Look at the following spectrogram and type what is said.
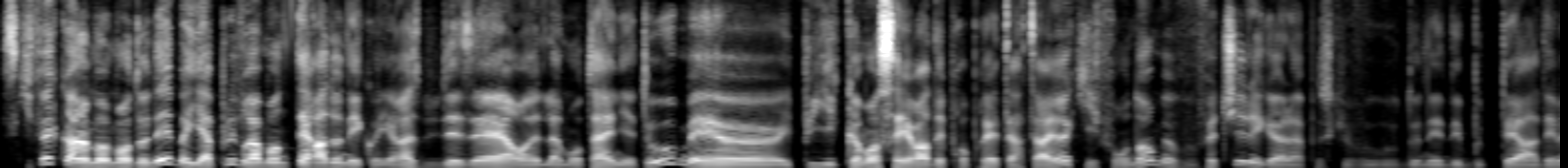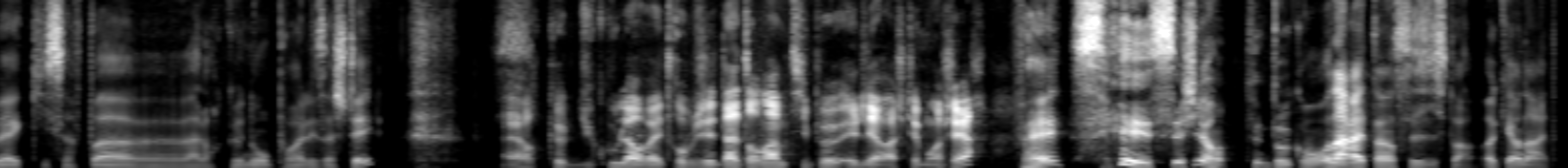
Ce qui fait qu'à un moment donné, bah, il n'y a plus vraiment de terre à donner. Quoi. Il reste du désert, euh, de la montagne et tout. Mais, euh, et puis, il commence à y avoir des propriétaires terriens qui font Non, mais vous faites chier, les gars, là, parce que vous donnez des bouts de terre à des mecs qui savent pas, euh, alors que nous, on pourrait les acheter. Alors que du coup, là, on va être obligé d'attendre un petit peu et de les racheter moins cher. Ouais, c'est c'est chiant. Donc on, on arrête hein, ces histoires. Ok, on arrête.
